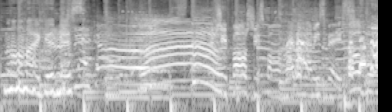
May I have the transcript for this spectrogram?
Oh my goodness. Whoa! If she falls, she's falling right on Emmy's face. Oh boy.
